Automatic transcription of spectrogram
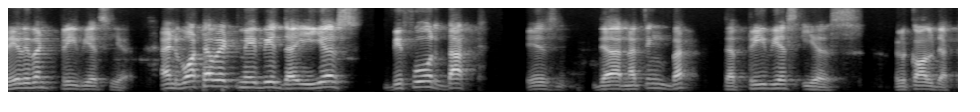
relevant previous year. And whatever it may be, the years before that is they are nothing but the previous years. We'll call that.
